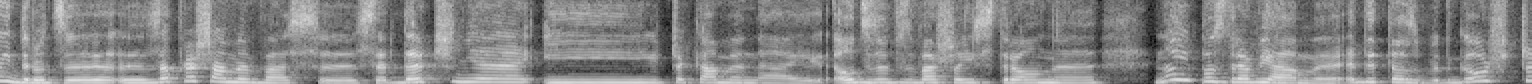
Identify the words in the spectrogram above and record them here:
Moi drodzy, y, zapraszamy Was y, serdecznie i czekamy na odzew z Waszej strony. No i pozdrawiamy. Edyta z Bydgoszczy.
